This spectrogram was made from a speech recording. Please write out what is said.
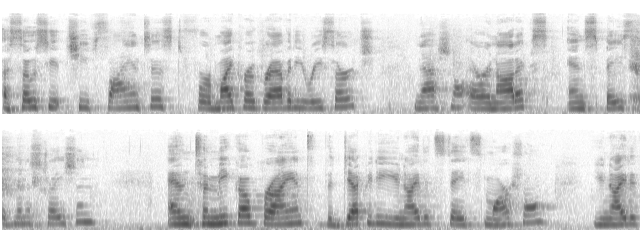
Associate Chief Scientist for Microgravity Research, National Aeronautics and Space Administration. And Tomeko Bryant, the Deputy United States Marshal, United,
